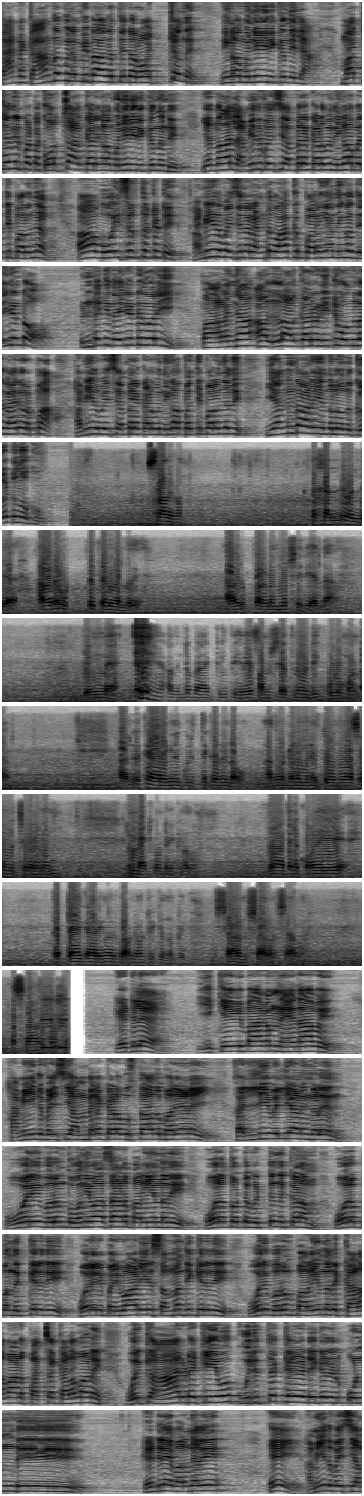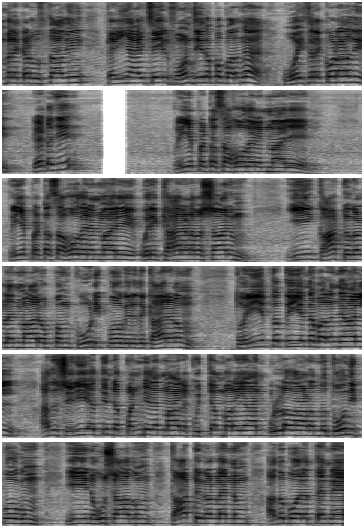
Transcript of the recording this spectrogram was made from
കാരണം കാന്തപുരം വിഭാഗത്തിന്റെ ഒറ്റൊന്ന് നിങ്ങളെ മുന്നിലിരിക്കുന്നില്ല മറ്റതിൽപ്പെട്ട കുറച്ച് ആൾക്കാർ നിങ്ങളെ മുന്നിലിരിക്കുന്നുണ്ട് എന്നാൽ അമീത് ഫൈസി അമ്പലക്കടവ് നിങ്ങളെ പറ്റി പറഞ്ഞ ആ വോയിസ് എടുത്തിട്ടിട്ട് അമീത് ഫൈസിനെ രണ്ട് വാക്ക് പറയാൻ നിങ്ങൾ ധൈര്യമുണ്ടോ? ഉണ്ടെങ്കിൽ ധൈര്യം ഉണ്ടെന്ന് പറയും. പറഞ്ഞ ആ ഉള്ള ആൾക്കാരും എണീറ്റ് പോകുന്നുള്ള കാര്യം ഉറപ്പാ. ഹമീദ് പൈസ എമ്പരക്കടവ് നിങ്ങളെ പറ്റി പറഞ്ഞത് എന്താണ് എന്നുള്ളതൊന്ന് കേട്ടു നോക്കൂ. ഹല്ല് വലിയ അവരെ ഉപ്പിക്കാണ് നല്ലത്. അവർ പറയണൊന്നും ശരിയല്ല. പിന്നെ അതിന്റെ ബാക്കിൽ തീരെ സംശയത്തിന് വേണ്ടി കൂടും വേണ്ട. അവർക്കൊക്കെ ആരെങ്കിലും ഗുരുത്തക്കേടുണ്ടാവും. അതുകൊണ്ടാണ് ഇങ്ങനെ തോന്നിവാസം വിളിച്ച് പറയണം ഉണ്ടാക്കിക്കൊണ്ടിരിക്കുന്നതും ഇത് മാത്രമല്ല കുറേ തെറ്റായ കാര്യങ്ങൾ അവർ പറഞ്ഞുകൊണ്ടിരിക്കുന്നുണ്ട്. കേട്ടില്ലേ? ഇ കെ വിഭാഗം നേതാവ് ഹമീദ് ഫൈസി അമ്പലക്കട ഉസ്താദ് പറയണേ ഹല്ലി വല്യാണ് നിങ്ങൾ ഓൽ വെറും തോന്നിവാസാണ് പറയുന്നത്. ഓലത്തൊട്ട് തൊട്ട് വിട്ടു നിൽക്കണം. ഓലൊപ്പം നിൽക്കരുത്. ഓലൊരു പരിപാടിയിൽ സംബന്ധിക്കരുത്. ഓൽ വെറും പറയുന്നത് കളവാണ് പച്ച കളവാണ് ഓൽക്ക് ആരുടെയൊക്കെയോ കുരുത്തക്കേടുകൾ ഉണ്ട്. കേട്ടില്ലേ പറഞ്ഞത്? ഏയ് ഹമീദ് ഫൈസി അമ്പലക്കട ഉസ്താദ് കഴിഞ്ഞ ആഴ്ചയിൽ ഫോൺ ചെയ്തപ്പോൾ പറഞ്ഞ വോയിസ് റെക്കോർഡാണത്. കേട്ടജ് പ്രിയപ്പെട്ട സഹോദരന്മാരെ പ്രിയപ്പെട്ട സഹോദരന്മാരെ ഒരു കാരണവശാലും ഈ കാട്ടുകള്ളന്മാരൊപ്പം കൂടിപ്പോകരുത്. കാരണം തൊരീത്തത്തി എന്ന് പറഞ്ഞാൽ അത് ശരീരത്തിന്റെ പണ്ഡിതന്മാരെ കുറ്റം പറയാൻ ഉള്ളതാണെന്ന് തോന്നിപ്പോകും. ഈ നൗഷാദും കാട്ടുകള്ളനും അതുപോലെ തന്നെ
